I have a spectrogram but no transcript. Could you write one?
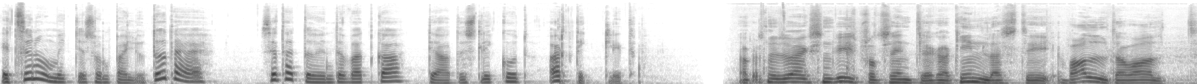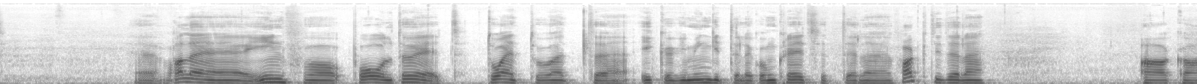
Et sõnumites on palju tõde, seda tõendavad ka teaduslikud artiklid no kas nüüd üheksakümmend viis protsenti, aga kindlasti valdavalt äh, valeinfo pooltõed toetuvad äh, ikkagi mingitele konkreetsetele faktidele, aga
